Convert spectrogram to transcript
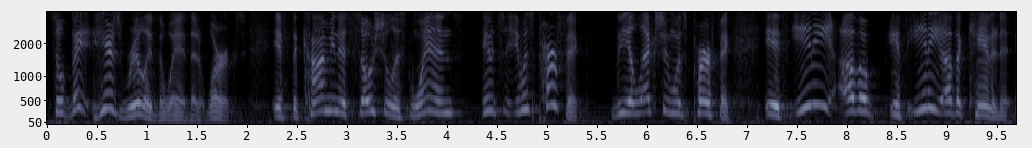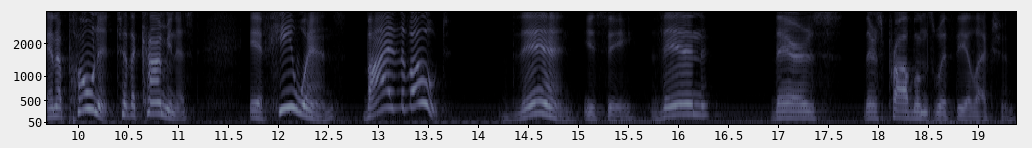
So ba- here's really the way that it works. If the communist socialist wins, it's, it was perfect. The election was perfect. If any other if any other candidate, an opponent to the communist, if he wins by the vote, then you see, then there's there's problems with the election.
